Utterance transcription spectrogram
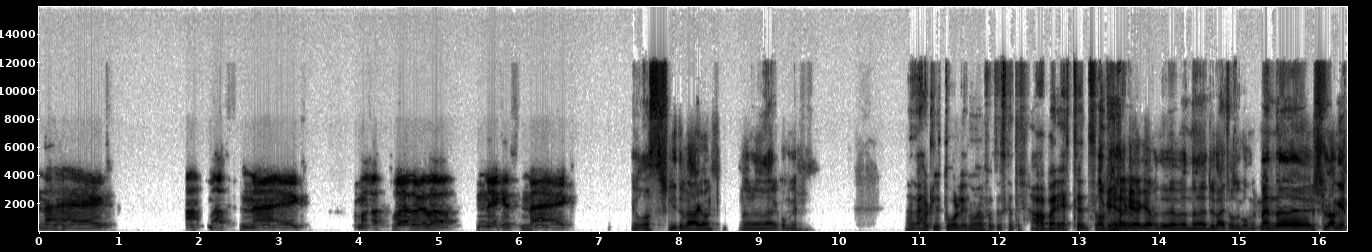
Nei. I'm a snake. Snake. Jonas sliter hver gang når den der kommer. Jeg hørte litt dårlig nå, faktisk. Jeg har bare ett headset. Ok, okay, okay men du, men, eh, du veit hva som kommer. Men uh, slange.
